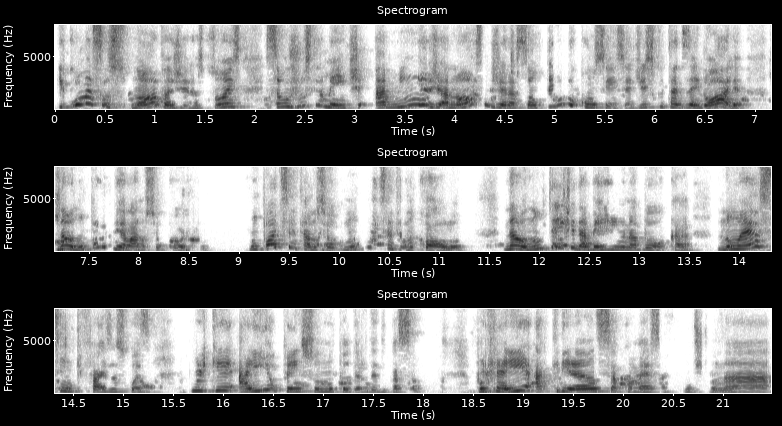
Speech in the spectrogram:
E como essas novas gerações são justamente a minha, a nossa geração tendo consciência disso que está dizendo, olha, não, não pode lá no seu corpo, não pode sentar no seu, não pode sentar no colo, não, não tem que dar beijinho na boca. Não é assim que faz as coisas. Porque aí eu penso no poder da educação. Porque aí a criança começa a questionar,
